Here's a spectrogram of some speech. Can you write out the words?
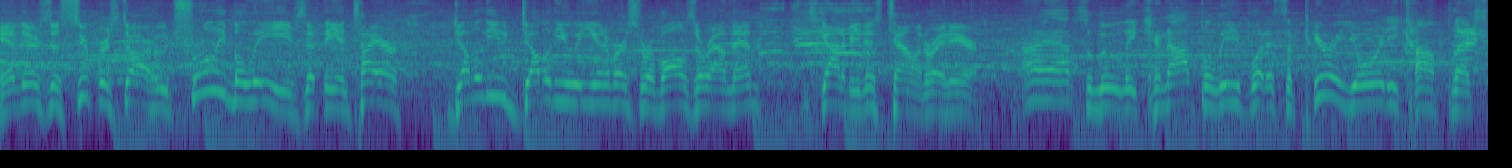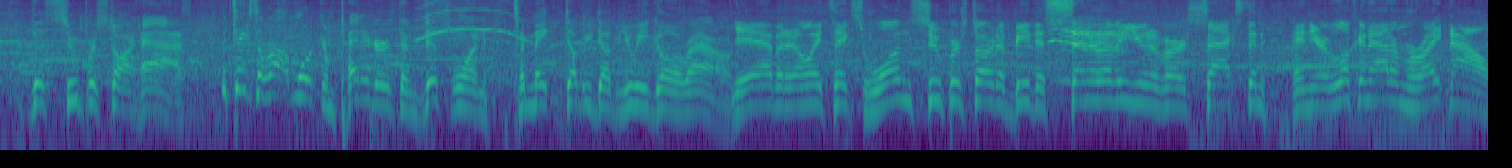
And there's a superstar who truly believes that the entire WWE Universe revolves around them. It's got to be this talent right here. I absolutely cannot believe what a superiority complex this superstar has. It takes a lot more competitors than this one to make WWE go around. Yeah, but it only takes one superstar to be the center of a universe, Saxton, and you're looking at him right now.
